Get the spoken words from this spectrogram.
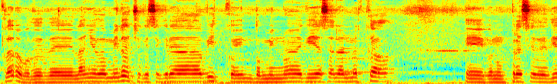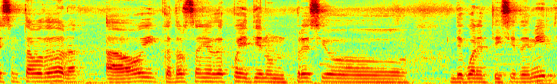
claro, pues desde el año 2008 que se crea Bitcoin, 2009 que ya sale al mercado, eh, con un precio de 10 centavos de dólar, a hoy, 14 años después, tiene un precio de 47 mil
